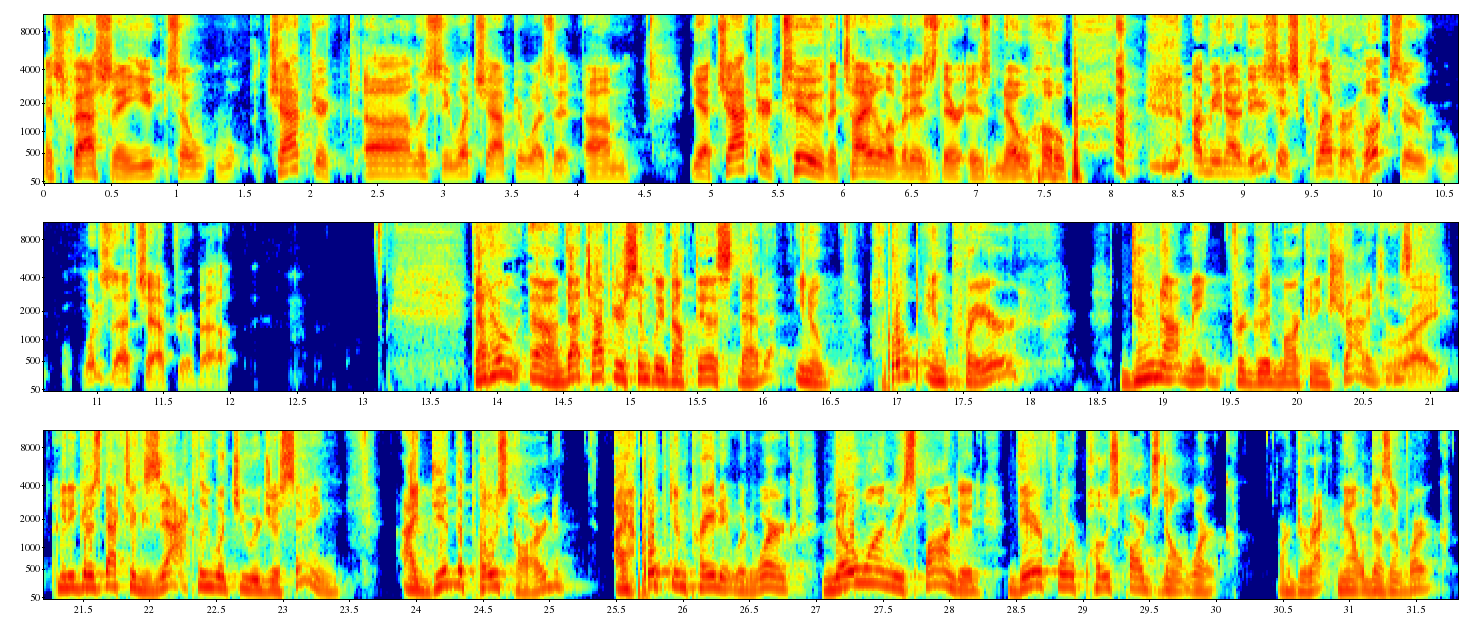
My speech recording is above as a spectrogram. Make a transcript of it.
It's fascinating. You so chapter. Uh, let's see, what chapter was it? Um, yeah, chapter two. The title of it is "There Is No Hope." I mean, are these just clever hooks, or what is that chapter about? That hope, uh, that chapter is simply about this: that you know, hope and prayer do not make for good marketing strategies. Right. And it goes back to exactly what you were just saying. I did the postcard. I hoped and prayed it would work. No one responded. Therefore, postcards don't work or direct mail doesn't work.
